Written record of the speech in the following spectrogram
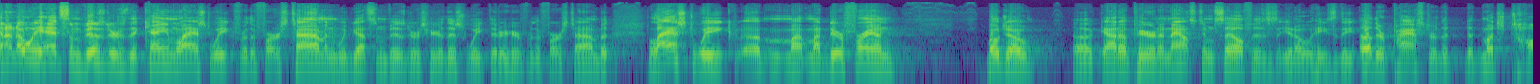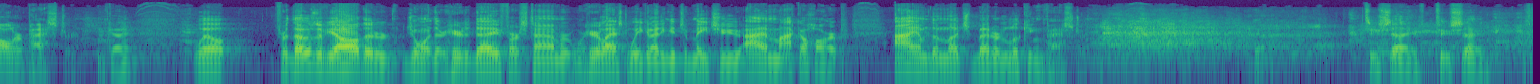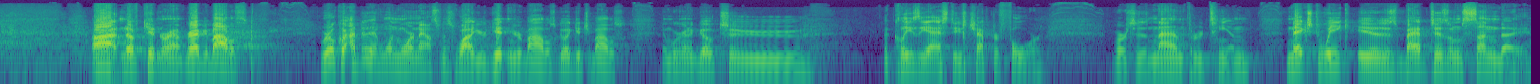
And I know we had some visitors that came last week for the first time, and we've got some visitors here this week that are here for the first time. But last week, uh, my, my dear friend Bojo uh, got up here and announced himself as, you know, he's the other pastor, the, the much taller pastor, okay? Well, for those of y'all that are joined, that are here today, first time, or were here last week and I didn't get to meet you, I am Micah Harp. I am the much better looking pastor. Touche, touche. All right, enough kidding around. Grab your Bibles. Real quick, I do have one more announcement while you're getting your Bibles. Go ahead and get your Bibles. And we're going to go to Ecclesiastes chapter 4, verses 9 through 10. Next week is Baptism Sunday.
